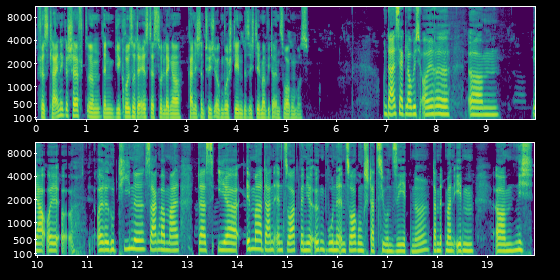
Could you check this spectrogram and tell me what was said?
fürs kleine Geschäft. Ähm, denn je größer der ist, desto länger kann ich natürlich irgendwo stehen, bis ich den mal wieder entsorgen muss. Und da ist ja, glaube ich, eure ähm, ja eu, äh, eure Routine, sagen wir mal, dass ihr immer dann entsorgt, wenn ihr irgendwo eine Entsorgungsstation seht, ne? Damit man eben ähm, nicht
